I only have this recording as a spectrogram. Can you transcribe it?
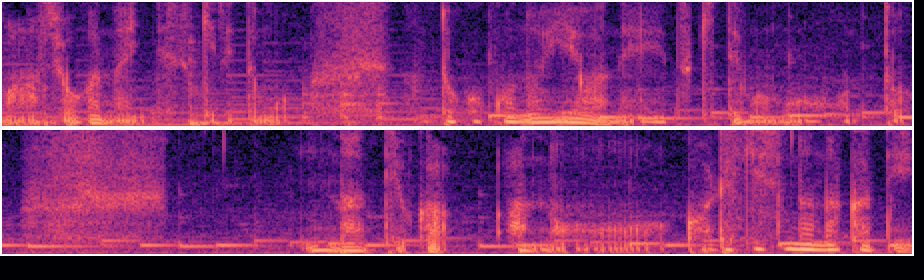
まあしょうがないんですけれども。ほんとここの家はねいつ来てももうほんとなんていうかあのこう歴史の中で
